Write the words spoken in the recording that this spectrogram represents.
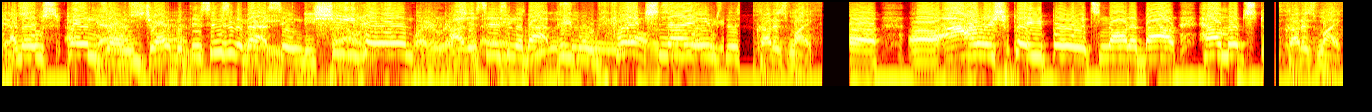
I know spin zone joke, but this isn't about Cindy Sheehan. This isn't about people with French names. This Cut his mic. Uh, uh, Irish people. It's not about how much. Cut his mic.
